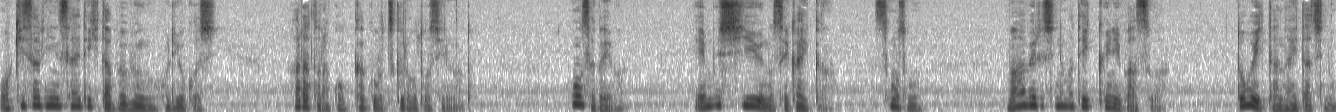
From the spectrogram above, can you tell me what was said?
置き去りにされてきた部分を掘り起こし新たな骨格を作ろうとしているなど本作では MCU の世界観そもそもマーベル・シネマティック・ユニバースはどういった成り立ちの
